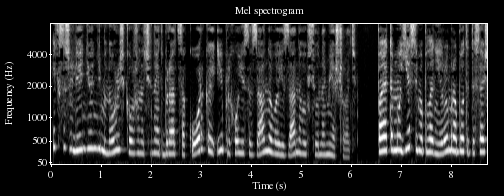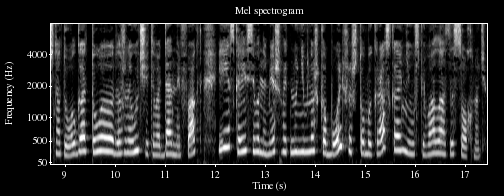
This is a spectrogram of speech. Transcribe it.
и, к сожалению, немножечко уже начинает браться коркой, и приходится заново и заново все намешивать. Поэтому, если мы планируем работать достаточно долго, то должны учитывать данный факт и, скорее всего, намешивать ну немножко больше, чтобы краска не успевала засохнуть.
